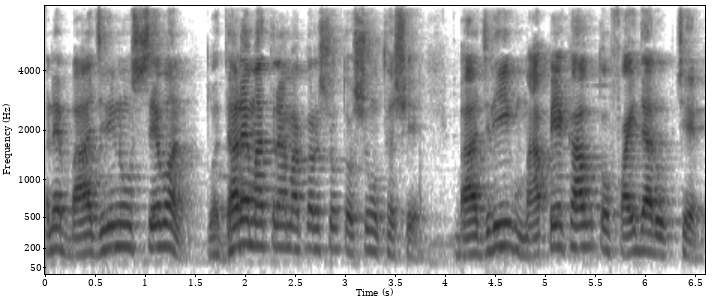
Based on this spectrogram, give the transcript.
અને બાજરીનું સેવન વધારે માત્રામાં કરશો તો શું થશે? બાજરી માપે ખાવ તો ફાયદારૂપ છે.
